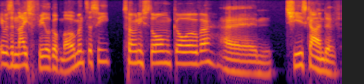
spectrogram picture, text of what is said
it was a nice feel good moment to see Toni Storm go over. Um, she's kind of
